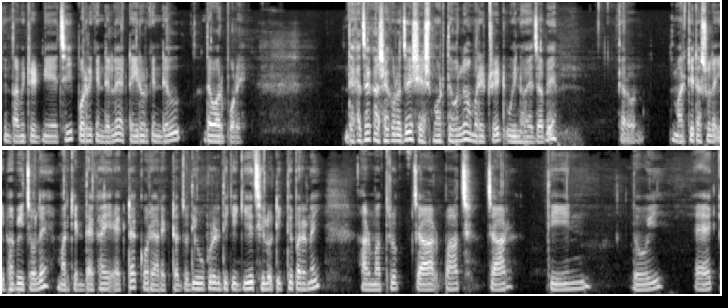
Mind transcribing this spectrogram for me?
কিন্তু আমি ট্রেড নিয়েছি পরের ক্যান্ডেলে একটা ইরোর ক্যান্ডেল দেওয়ার পরে। দেখা যাক, আশা করা যায় শেষ মুহূর্তে হলেও আমার এই ট্রেড উইন হয়ে যাবে। কারণ মার্কেট আসলে এভাবেই চলে মার্কেট দেখায় একটা, করে আরেকটা। যদি উপরের দিকে গিয়েছিল, টিকতে পারে নাই। আর মাত্র চার, পাঁচ, চার, তিন, দুই, এক,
